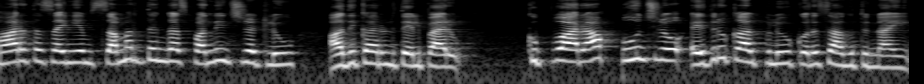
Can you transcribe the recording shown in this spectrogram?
భారత సైన్యం సమర్థంగా స్పందించినట్లు అధికారులు తెలిపారు. కుప్వారా పూంచ్లో ఎదురు కాల్పులు కొనసాగుతున్నాయి.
